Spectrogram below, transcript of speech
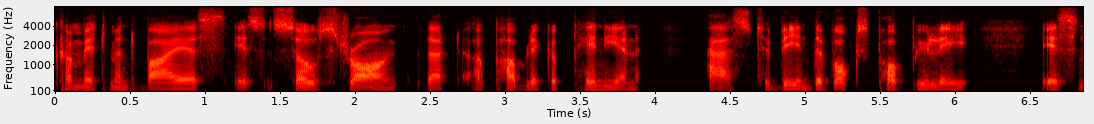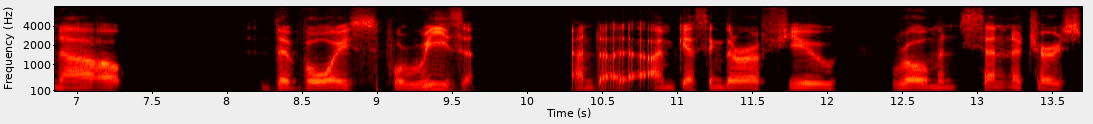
commitment bias is so strong that a public opinion has to be in the vox populi is now the voice for reason. And uh, I'm guessing there are a few Roman senators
